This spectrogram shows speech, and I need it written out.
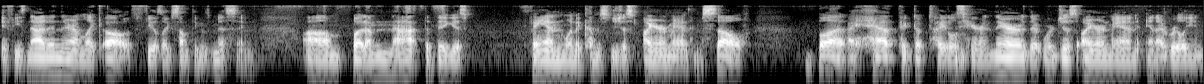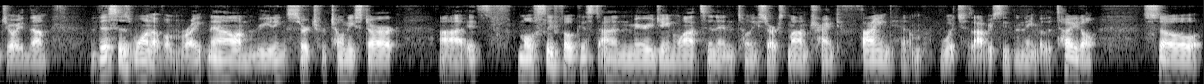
If he's not in there, I'm like, oh, it feels like something's missing. Um, but I'm not the biggest fan when it comes to just Iron Man himself. But I have picked up titles here and there that were just Iron Man, and I've really enjoyed them. This is one of them. Right now, I'm reading Search for Tony Stark. Uh, it's mostly focused on Mary Jane Watson and Tony Stark's mom trying to find him, which is obviously the name of the title. So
